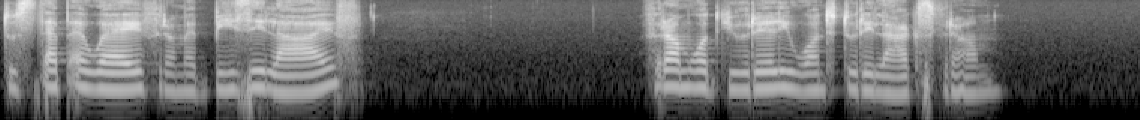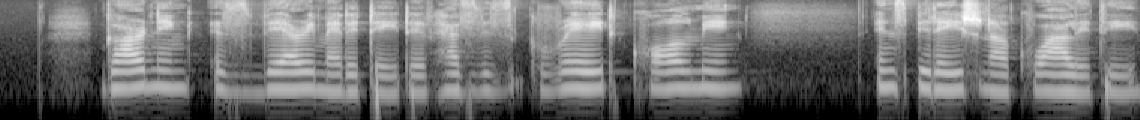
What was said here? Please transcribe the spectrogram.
to step away from a busy life, from what you really want to relax from. Gardening is very meditative, has this great calming, inspirational quality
